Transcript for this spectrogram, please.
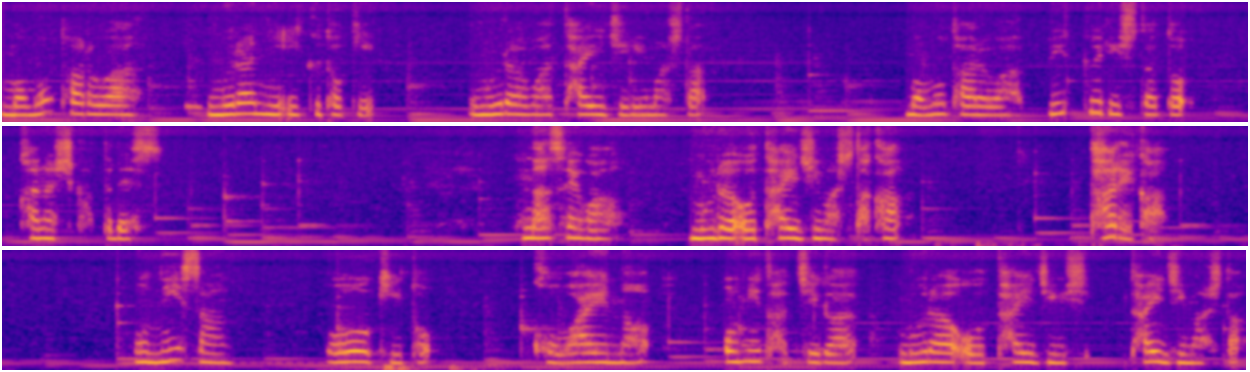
桃太郎は村に行くとき、村は退治りました。桃太郎はびっくりしたと悲しかったです。なぜは村を退治ましたか？誰か？お兄さん、大きいと怖いな鬼たちが村を退治し退治ました。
